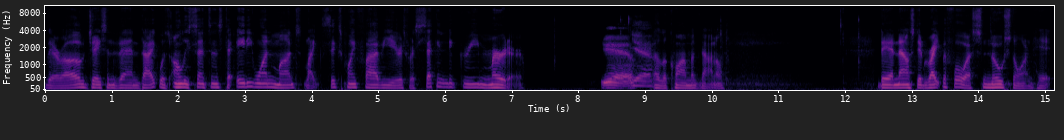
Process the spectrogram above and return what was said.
thereof, Jason Van Dyke was only sentenced to 81 months, like 6.5 years, for second degree murder Yeah. Yeah. of Laquan McDonald. They announced it right before a snowstorm hit,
